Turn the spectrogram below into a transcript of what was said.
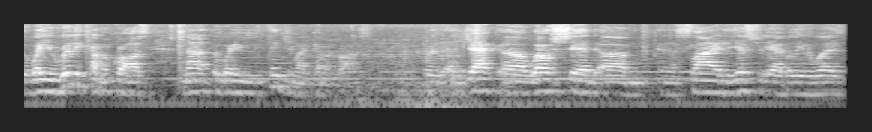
the way you really come across, not the way you think you might come across. But as Jack uh, Welch said um, in a slide yesterday, I believe it was,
